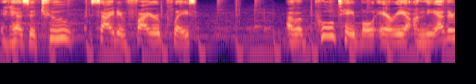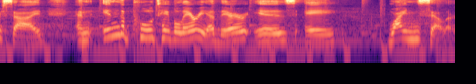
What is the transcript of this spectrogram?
It has a two-sided fireplace, a pool table area on the other side, and in the pool table area there is a wine cellar,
